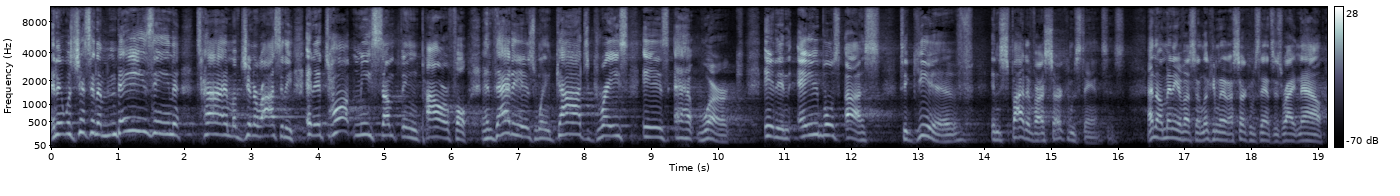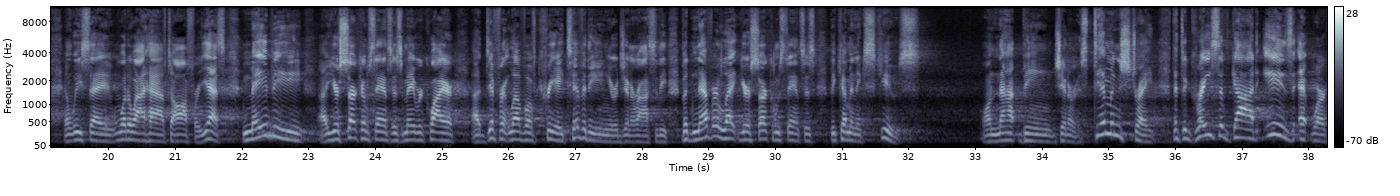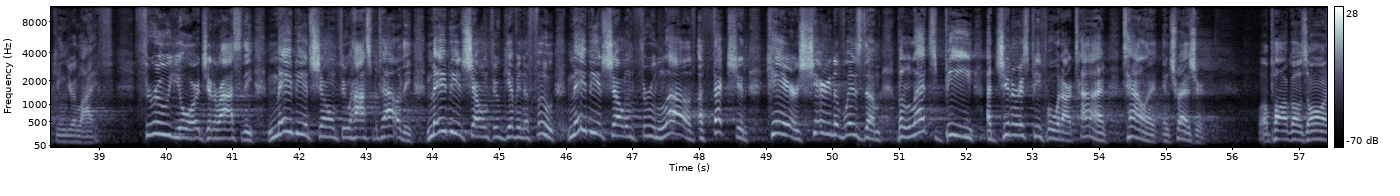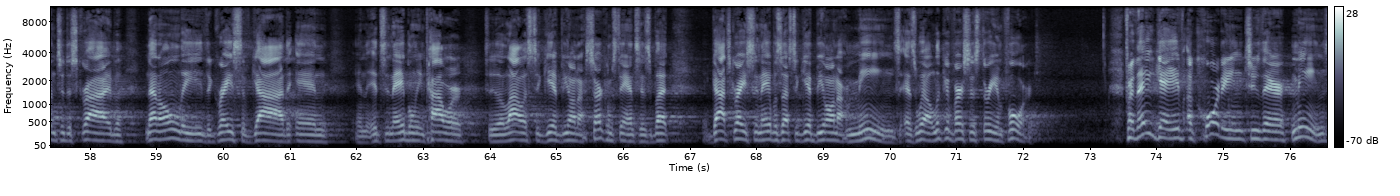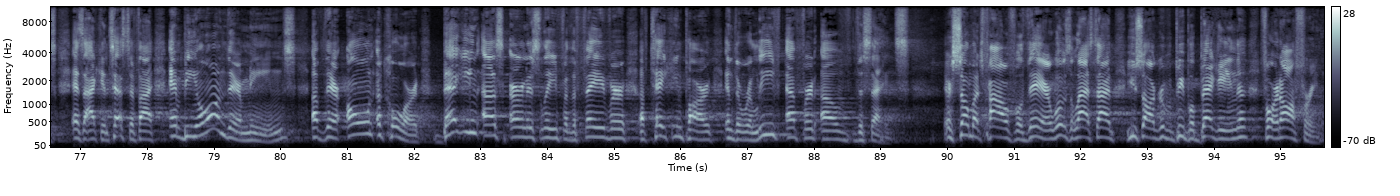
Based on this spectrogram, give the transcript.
And it was just an amazing time of generosity. And it taught me something powerful. And that is when God's grace is at work, it enables us to give in spite of our circumstances. I know many of us are looking at our circumstances right now and we say, What do I have to offer? Yes, maybe uh, your circumstances may require a different level of creativity in your generosity, but never let your circumstances become an excuse on not being generous. Demonstrate that the grace of God is at work in your life through your generosity. Maybe it's shown through hospitality. Maybe it's shown through giving of food. Maybe it's shown through love, affection, care, sharing of wisdom. But let's be a generous people with our time, talent, and treasure. Well, Paul goes on to describe not only the grace of God and, and its enabling power to allow us to give beyond our circumstances, but God's grace enables us to give beyond our means as well. Look at verses three and four. For they gave according to their means, as I can testify, and beyond their means of their own accord, begging us earnestly for the favor of taking part in the relief effort of the saints. There's so much powerful there. When was the last time you saw a group of people begging for an offering?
